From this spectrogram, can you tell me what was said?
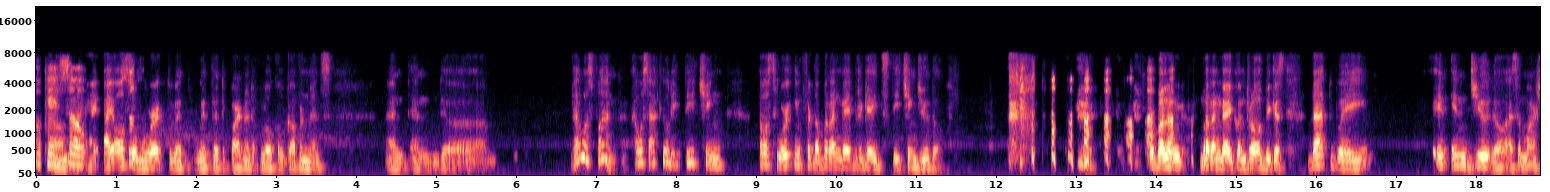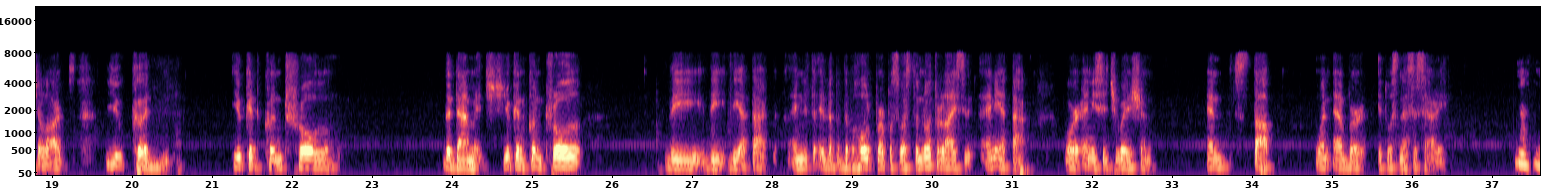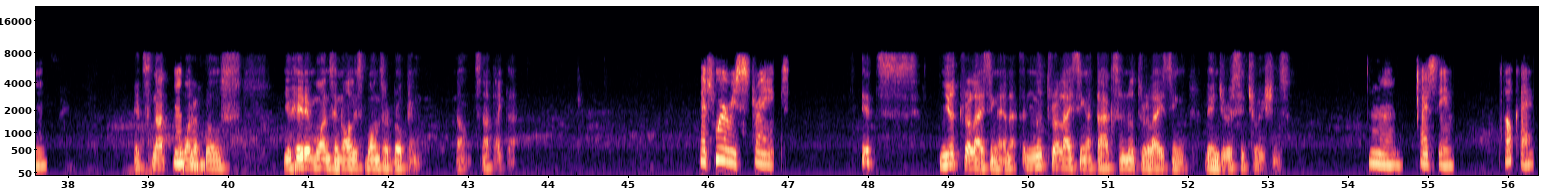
Okay, um, so I, I also so, worked with with the Department of Local Governments, and and uh, that was fun. I was actually teaching. I was working for the barangay brigades teaching judo. For barang, barangay control because that way, in, in judo as a martial arts, you could you could control the damage. You can control the, the, the attack. And it, the, the whole purpose was to neutralize any attack or any situation and stop whenever it was necessary. Mm-hmm. It's not mm-hmm. one of those, you hit him once and all his bones are broken. No, it's not like that. Much more restraint. It's neutralizing and neutralizing attacks and neutralizing dangerous situations. Mm, I see. Okay.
